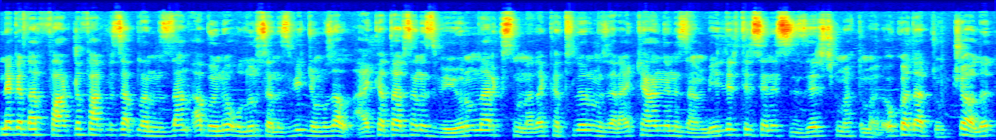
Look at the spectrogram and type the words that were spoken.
Ne kadar farklı farklı hesaplarınızdan abone olursanız, videomuza like atarsanız ve yorumlar kısmına da katılıyorum yazarak kendinizden belirtirseniz sizlere çıkma ihtimali o kadar çok çoğalır.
